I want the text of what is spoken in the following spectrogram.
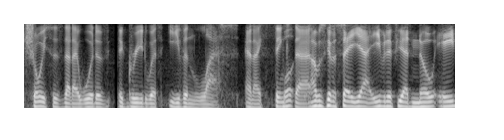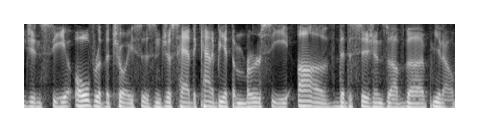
choices that I would have agreed with even less. And I think Well, that I was gonna say, yeah, even if you had no agency over the choices and just had to kind of be at the mercy of the decisions of the, you know,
